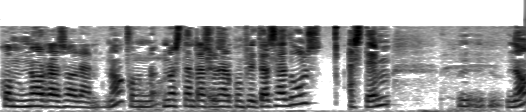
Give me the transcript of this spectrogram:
com no resolen, no? com no, no estan resolent el conflicte els adults, estem no?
